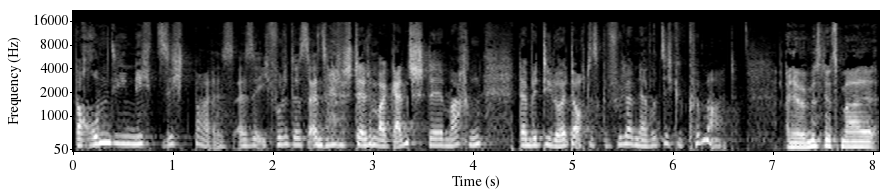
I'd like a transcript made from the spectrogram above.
warum die nicht sichtbar ist. Also ich würde das an seiner Stelle mal ganz schnell machen, damit die Leute auch das Gefühl haben, da wird sich gekümmert. Anja, wir müssen jetzt mal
